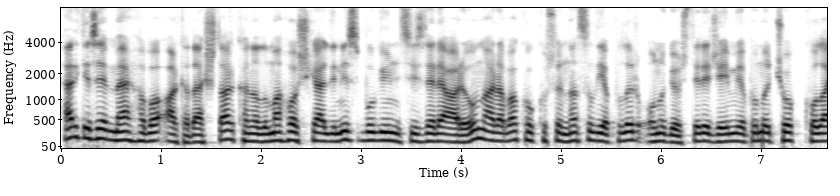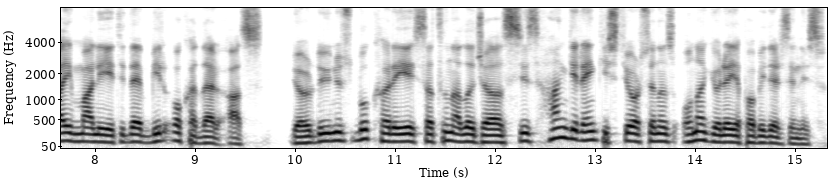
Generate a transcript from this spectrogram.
Herkese merhaba arkadaşlar kanalıma hoş geldiniz. Bugün sizlere Areon araba kokusu nasıl yapılır onu göstereceğim. Yapımı çok kolay maliyeti de bir o kadar az. Gördüğünüz bu kareyi satın alacağız. Siz hangi renk istiyorsanız ona göre yapabilirsiniz.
